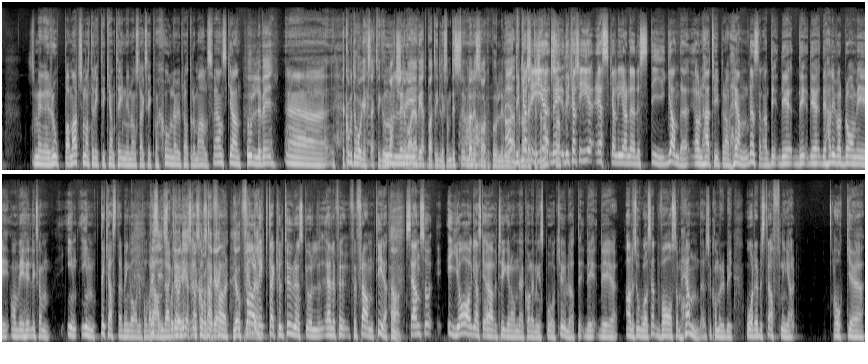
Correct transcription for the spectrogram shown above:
som är en Europamatch som man inte riktigt kan ta in i någon slags ekvation när vi pratar om allsvenskan. Ullevi. Uh, jag kommer inte ihåg exakt vilken Ullevi. match det var, jag vet bara att det, liksom, det sulade uh, saker på Ullevi uh, det, kanske är, det, det, kanske är eskalerande eller stigande av den här typen av händelserna. Det, det, det, det, hade ju varit bra om vi, om vi liksom in, inte kastar bengaler på varandra. Precis, och det var det jag skulle komma till. För, jag upplevde... för läktarkulturens skull, eller för, för framtiden. Ja. Sen så är jag ganska övertygad om när jag kollar min spåkula att det, det, det, alldeles oavsett vad som händer så kommer det bli hårdare bestraffningar. Och eh,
